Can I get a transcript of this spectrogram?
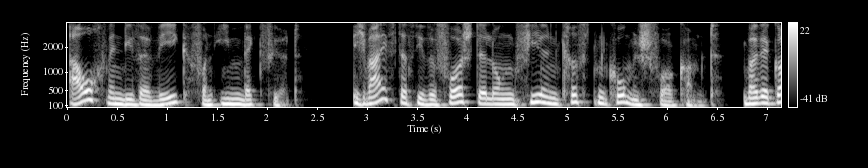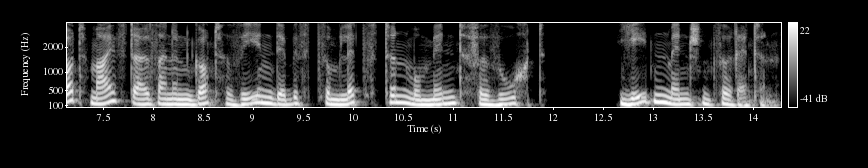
auch wenn dieser Weg von ihm wegführt. Ich weiß, dass diese Vorstellung vielen Christen komisch vorkommt, weil wir Gott meist als einen Gott sehen, der bis zum letzten Moment versucht, jeden Menschen zu retten,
